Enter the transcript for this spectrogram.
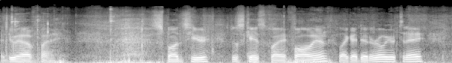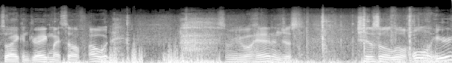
I do have my spuds here just in case if I fall in like I did earlier today so I can drag myself out. So I'm gonna go ahead and just chisel a little hole here.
